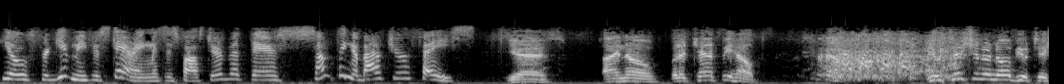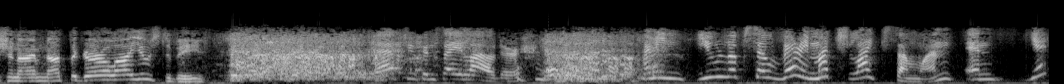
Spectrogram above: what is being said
you'll forgive me for staring, Mrs. Foster, but there's something about your face. Yes, I know, but it can't be helped. beautician or no beautician, I'm not the girl I used to be. That you can say louder. I mean, you look so very much like someone, and yet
